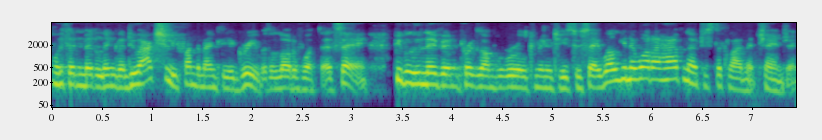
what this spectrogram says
within Middle England who actually fundamentally agree with a lot of what they're saying. People who live in, for example, rural communities who say, well, you know what, I have noticed the climate changing.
